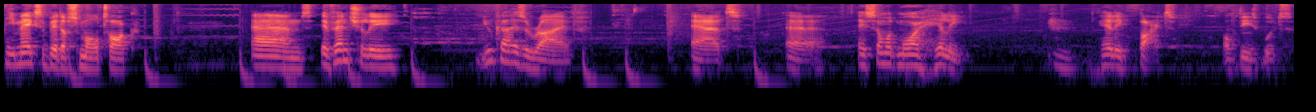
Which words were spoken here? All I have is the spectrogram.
He makes a bit of small talk, and eventually, you guys arrive at uh, a somewhat more hilly, hilly part of these woods,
